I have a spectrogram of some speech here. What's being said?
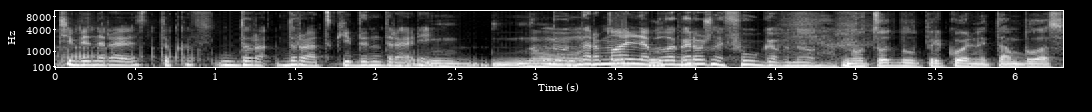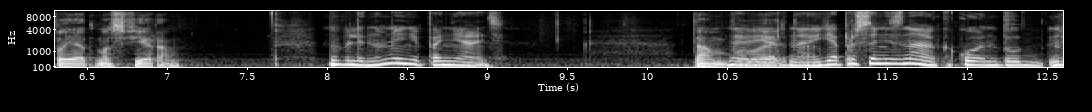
Тебе нравится такой дура- дурацкий дендрарий. Ну, тот нормально, был при- благорожный фу, говно. Ну, тот был прикольный, там была своя атмосфера. Ну, блин, ну мне не понять, Там было наверное. Я просто не знаю, какой он был, ну,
